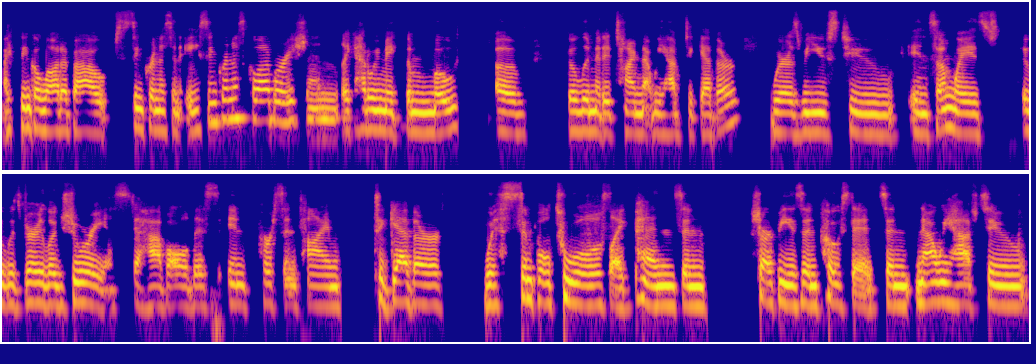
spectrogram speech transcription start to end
I think a lot about synchronous and asynchronous collaboration. Like, how do we make the most of the limited time that we have together? Whereas we used to, in some ways, it was very luxurious to have all this in person time together with simple tools like pens and sharpies and post-its. And now we have to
